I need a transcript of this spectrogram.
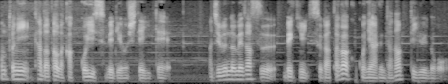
本当にただただかっこいい滑りをしていて、自分の目指すべき姿がここにあるんだなっていうのを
